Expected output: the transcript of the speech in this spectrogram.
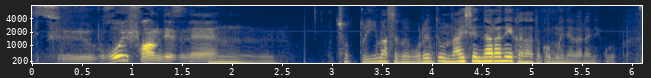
すごいファンですうね。ん。ちょっと今すぐ俺との内戦ならねえかなとか思いながらね、こう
